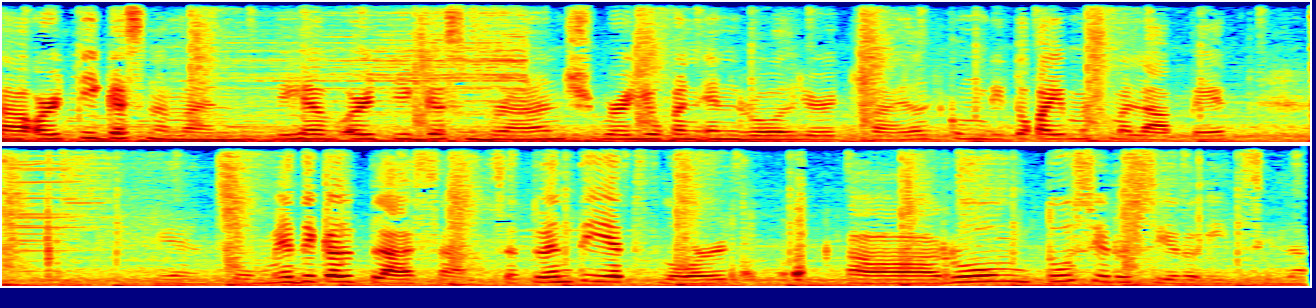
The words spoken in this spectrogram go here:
sa Ortigas naman, they have Ortigas branch where you can enroll your child kung dito kayo mas malapit. Medical Plaza sa 20th floor, uh, room 2008 sila.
